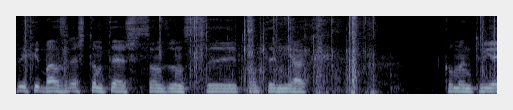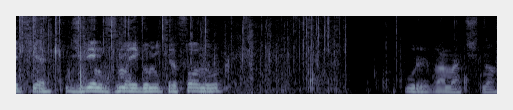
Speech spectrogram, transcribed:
wy chyba zresztą też, sądząc y, po tym jak komentujecie dźwięk z mojego mikrofonu. Kurwa mać, no.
